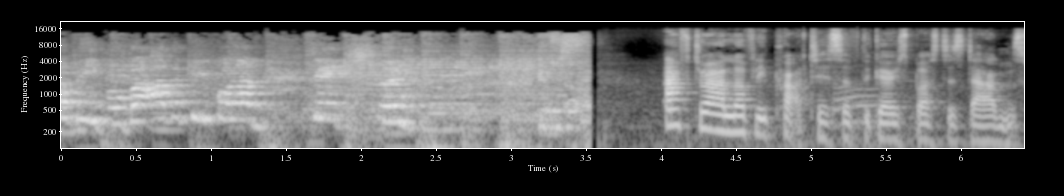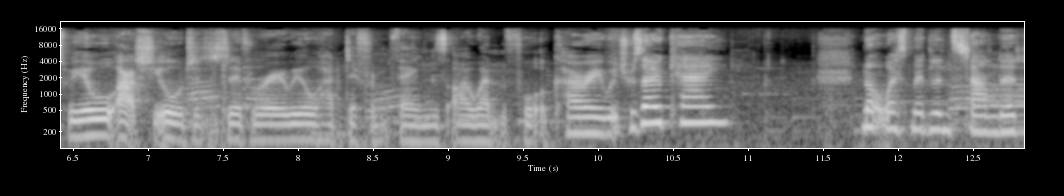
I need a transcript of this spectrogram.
Supposed to be four people, but other people have ditched the. After our lovely practice of the Ghostbusters dance, we all actually ordered a delivery. We all had different things. I went for a curry, which was okay, not West Midlands standard.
